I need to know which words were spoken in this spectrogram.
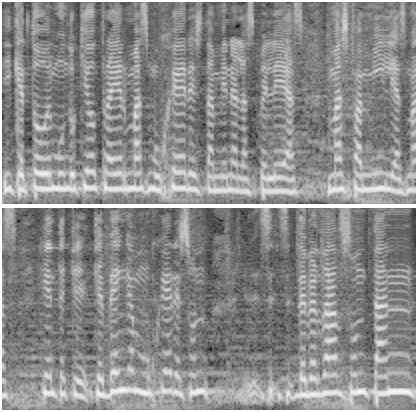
y que todo el mundo, quiero traer más mujeres también a las peleas, más familias, más gente, que, que vengan mujeres, son, de verdad, son tan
